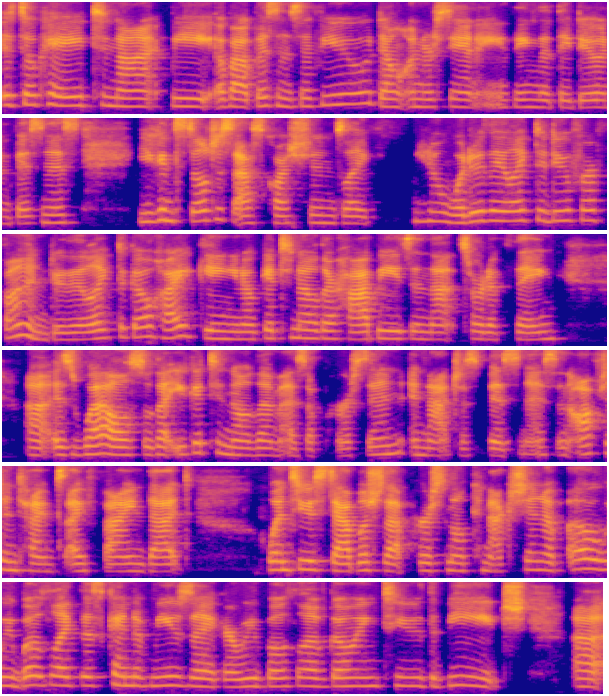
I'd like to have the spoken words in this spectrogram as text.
it's okay to not be about business. If you don't understand anything that they do in business, you can still just ask questions like, you know, what do they like to do for fun? Do they like to go hiking? You know, get to know their hobbies and that sort of thing uh, as well, so that you get to know them as a person and not just business. And oftentimes I find that once you establish that personal connection of, "Oh, we both like this kind of music," or, "We both love going to the beach," uh,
